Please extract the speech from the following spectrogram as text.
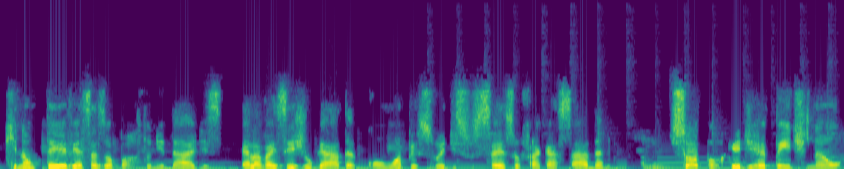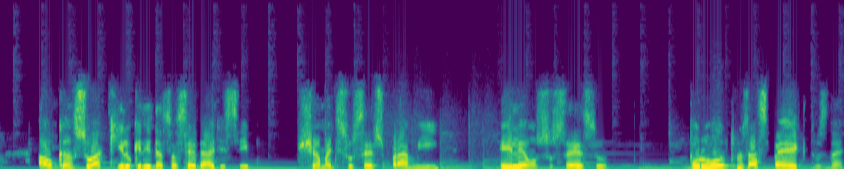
que não teve essas oportunidades, ela vai ser julgada como uma pessoa de sucesso ou fracassada só porque de repente não alcançou aquilo que dentro da sociedade se chama de sucesso. Para mim, ele é um sucesso por outros aspectos, né?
